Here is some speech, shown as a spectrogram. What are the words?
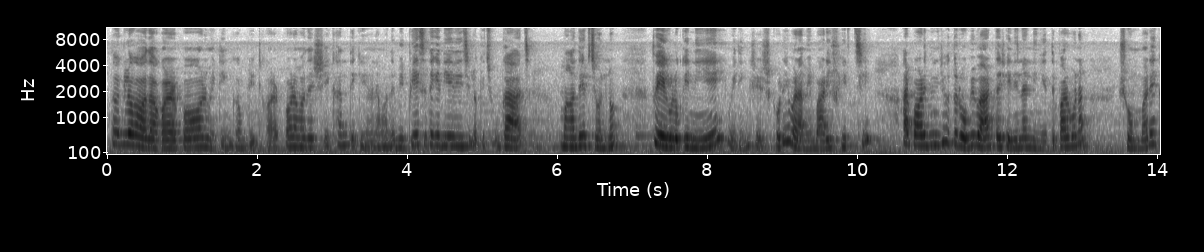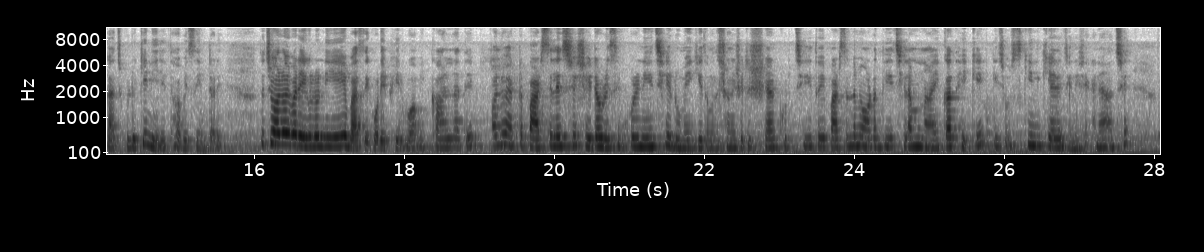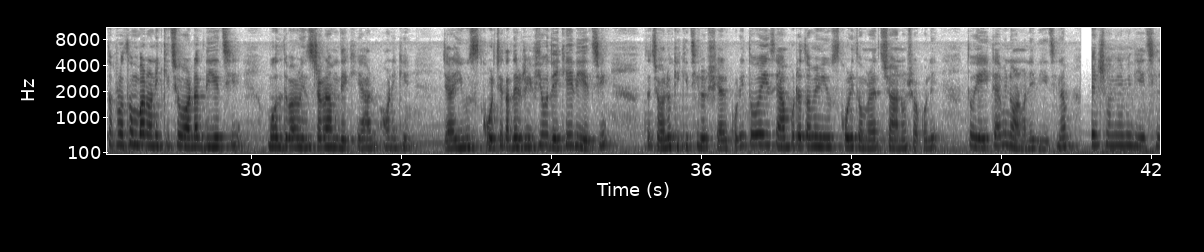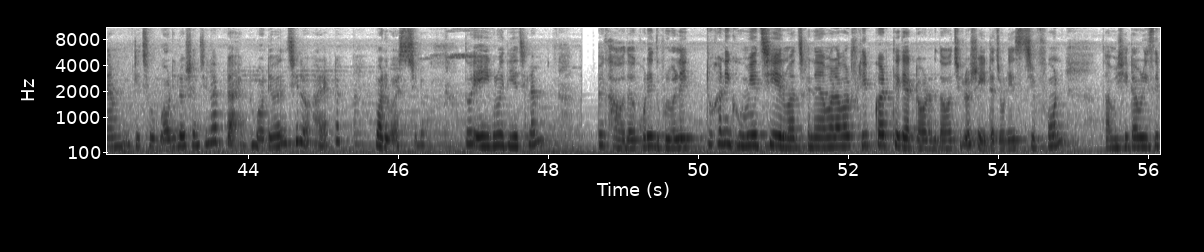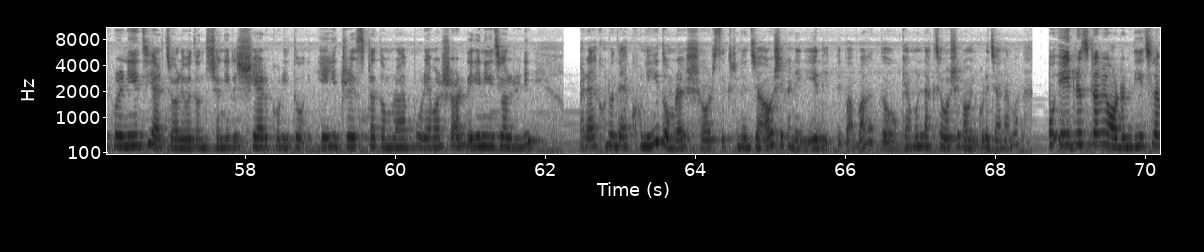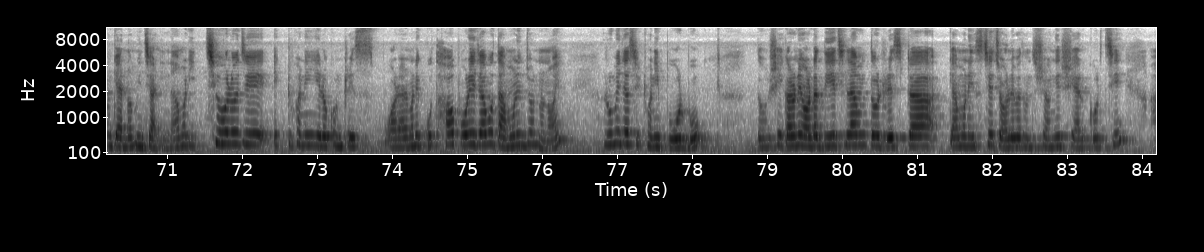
তো এগুলো খাওয়া দাওয়া করার পর মিটিং কমপ্লিট করার পর আমাদের সেখান থেকে মানে আমাদের বিপিএসসি থেকে দিয়ে দিয়েছিল কিছু গাছ মাদের জন্য। তো এগুলোকে নিয়েই মিটিং শেষ করে এবার আমি বাড়ি ফিরছি। আর পরের দিন যেহেতু রবিবার, তাই সেদিন আর নিয়ে যেতে পারব না। সোমবারে গাছগুলোকে নিয়ে যেতে হবে সেন্টারে তো চলো এবার এগুলো নিয়ে বাসে করে ফিরবো আমি কালনাতে। চলো একটা পার্সেল এসছে, সেটাও রিসিভ করে নিয়েছি। রুমে গিয়ে তোমাদের সঙ্গে সেটা শেয়ার করছি। তো এই পার্সেলটা আমি অর্ডার দিয়েছিলাম নাইকা থেকে। কিছু স্কিন কেয়ারের জিনিস এখানে আছে। তো প্রথমবার অনেক কিছু অর্ডার দিয়েছি। বলতে পারো ইনস্টাগ্রাম দেখে আর অনেকে যারা ইউজ করছে তাদের রিভিউ দেখেই দিয়েছি। তো চলো কী কী ছিল শেয়ার করি। তো এই শ্যাম্পুটা তো আমি ইউজ করি, তোমরা জানো সকলে। তো এইটা আমি নর্মালি দিয়েছিলাম। এর সঙ্গে আমি দিয়েছিলাম কিছু বডি লোশন ছিল, একটা একটা বডি অয়েল ছিল আর একটা বডি ওয়াশ ছিল। তো এইগুলো দিয়েছিলাম। আমি খাওয়া দাওয়া করে দুপুরবেলা একটুখানি ঘুমিয়েছি, এর মাঝখানে আমার আবার ফ্লিপকার্ট থেকে একটা অর্ডার দেওয়া ছিল, সেইটা চলে এসেছে ফোন তো আমি সেটাও রিসিভ করে নিয়েছি আর চলে এবার তোমাদের সঙ্গে এটা শেয়ার করি। তো এই ড্রেসটা তোমরা পরে আমার শর্ট দেখে নিয়েছি অলরেডি আর এখনও দেখোনি তোমরা শর্ট সেকশনে যাও, সেখানে গিয়ে দেখতে পাবা। তো কেমন লাগছে অবশ্যই কমেন্ট করে জানাবা। তো এই ড্রেসটা আমি অর্ডার দিয়েছিলাম কেন আমি জানি না। আমার ইচ্ছে হলো যে একটুখানি এরকম ড্রেস পরার মানে কোথাও পরে যাব তেমনের জন্য নয়। রুমে জাস্ট একটুখানি পরবো। তো সেই কারণে অর্ডার দিয়েছিলাম। তো ড্রেসটা কেমন এসছে চলো এবার তোমাদের সঙ্গে শেয়ার করছি।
